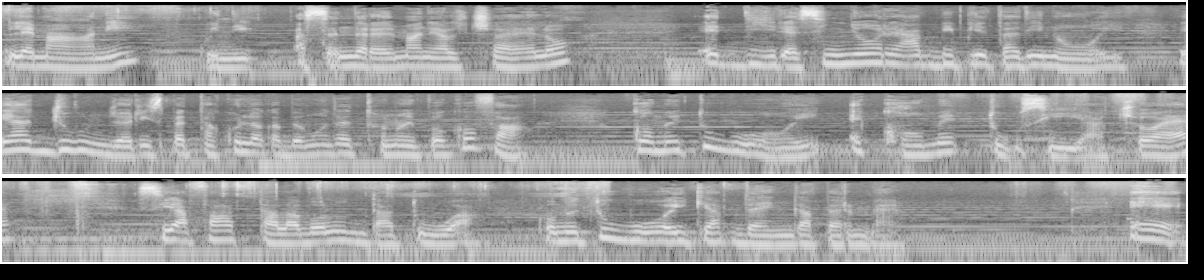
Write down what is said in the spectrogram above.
le mani, quindi stendere le mani al cielo e dire Signore abbi pietà di noi e aggiunge rispetto a quello che abbiamo detto noi poco fa come tu vuoi e come tu sia, cioè sia fatta la volontà tua come tu vuoi che avvenga per me. E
